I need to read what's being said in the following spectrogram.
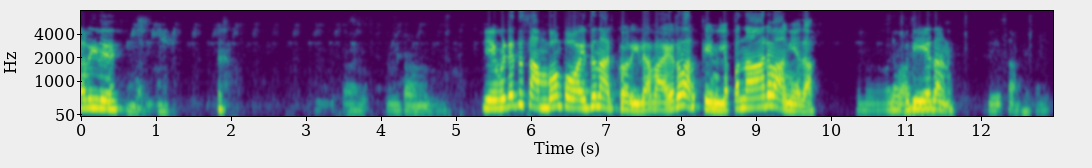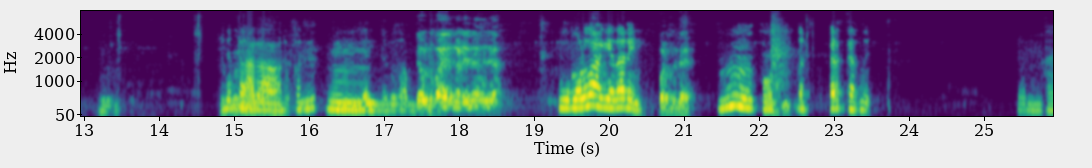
അറിയില്ലേ. എവിടെ ഇത് സംഭവം പോയത് ആർക്കും അറിയില്ല. വയറ് വർക്ക് ചെയ്യുന്നില്ല. അപ്പൊ നാല് വാങ്ങിയതാ? പുതിയതാണ്. പുതിയ സാധനമാണ്. പൂമോൾ വാങ്ങിയതാണേ. ഉം ഇടക്കറിന് എന്താ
